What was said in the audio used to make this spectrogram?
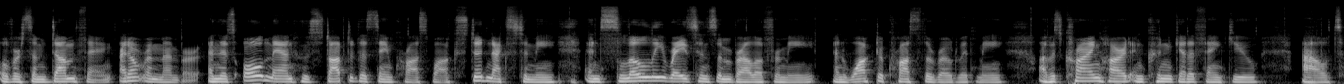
over some dumb thing. I don't remember. And this old man who stopped at the same crosswalk stood next to me and slowly raised his umbrella for me and walked across the road with me. I was crying hard and couldn't get a thank you out.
